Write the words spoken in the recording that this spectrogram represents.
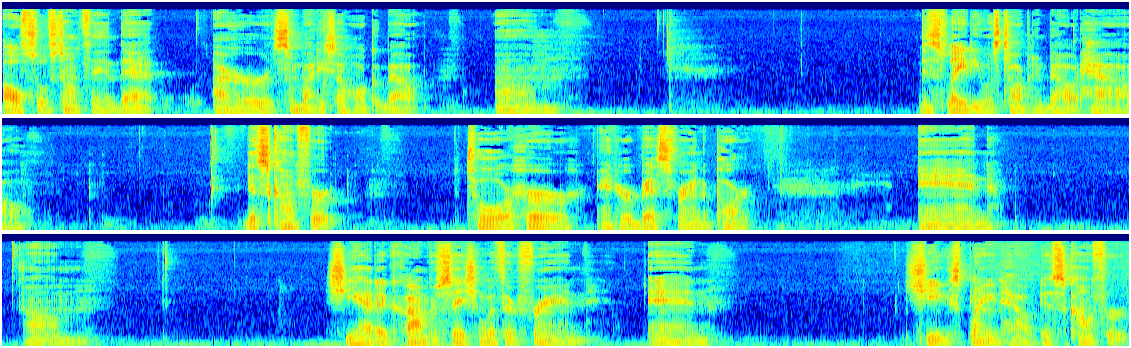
also something that i heard somebody talk about um this lady was talking about how discomfort tore her and her best friend apart. And um, she had a conversation with her friend, and she explained how discomfort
